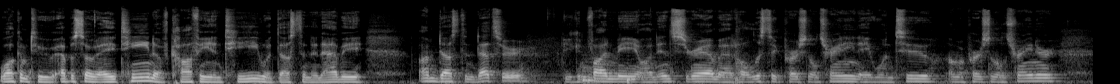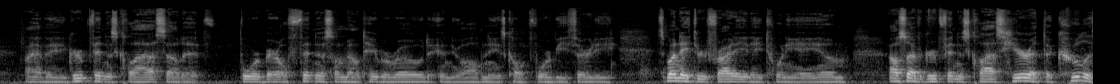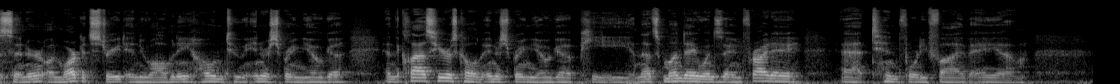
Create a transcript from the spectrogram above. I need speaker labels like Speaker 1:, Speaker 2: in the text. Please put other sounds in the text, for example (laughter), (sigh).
Speaker 1: Welcome to episode 18 of Coffee and Tea with Dustin and Abby. I'm Dustin Detzer. You can find me on Instagram at Holistic Personal Training 812. I'm a personal trainer. I have a group fitness class out at Four Barrel Fitness on Mount Tabor Road in New Albany. It's called 4B30. It's Monday through Friday at 8:20 a.m. I also have a group fitness class here at the Kula Center on Market Street in New Albany, home to Inner Spring Yoga. And the class here is called Inner Spring Yoga PE, and that's Monday, Wednesday, and Friday at 10:45 a.m.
